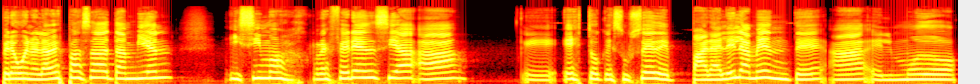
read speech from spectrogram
Pero bueno, la vez pasada también hicimos referencia a eh, esto que sucede paralelamente a el modo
